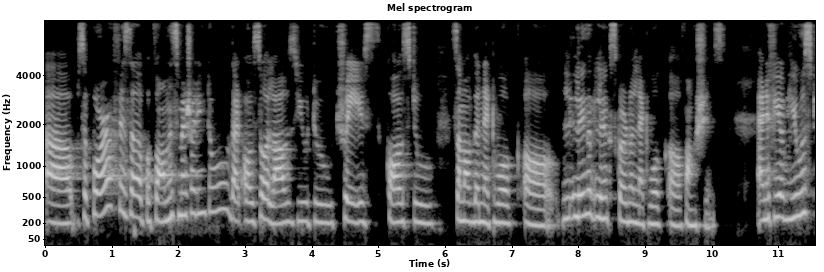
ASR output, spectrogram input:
Uh, so perf is a performance measuring tool that also allows you to trace calls to some of the network, uh, Linux kernel network uh, functions. And if you have used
